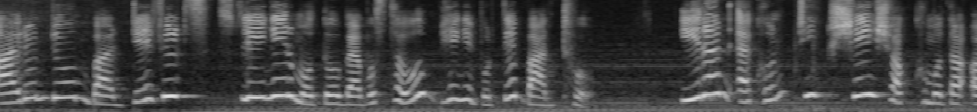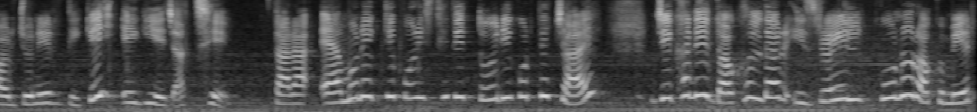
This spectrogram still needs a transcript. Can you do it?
আয়রন ডোম বা ডেভিডস স্লিংয়ের মতো ব্যবস্থাও ভেঙে পড়তে বাধ্য। ইরান এখন ঠিক সেই সক্ষমতা অর্জনের দিকেই এগিয়ে যাচ্ছে। তারা এমন একটি পরিস্থিতি তৈরি করতে চায়, যেখানে দখলদার ইসরায়েল কোনো রকমের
